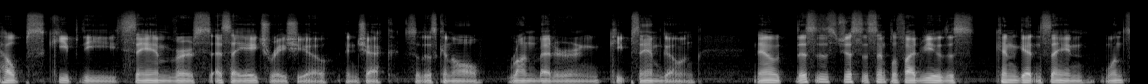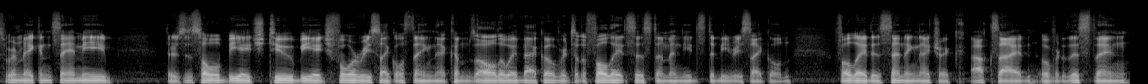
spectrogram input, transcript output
helps keep the SAM versus SAH ratio in check. So this can all run better and keep SAM going. Now, this is just a simplified view. This can get insane once we're making SAMe there's this whole BH2, BH4 recycle thing that comes all the way back over to the folate system and needs to be recycled. Folate is sending nitric oxide over to this thing,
